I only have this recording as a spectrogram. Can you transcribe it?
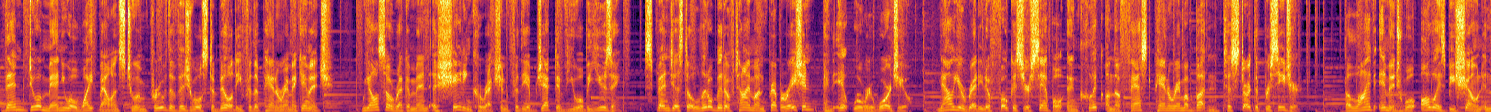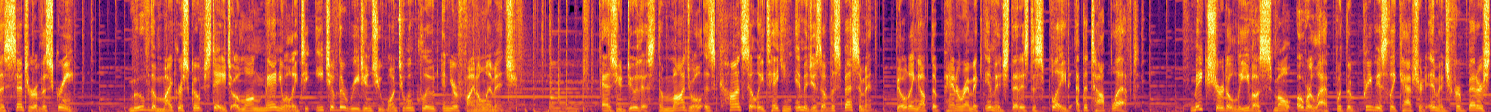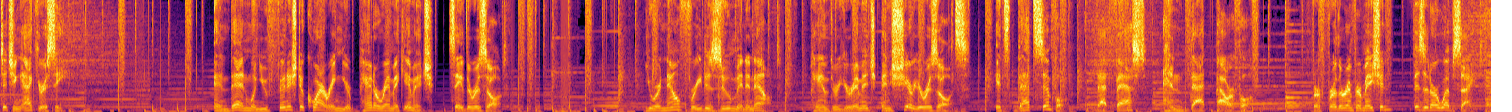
Then do a manual white balance to improve the visual stability for the panoramic image. We also recommend a shading correction for the objective you will be using. Spend just a little bit of time on preparation and it will reward you. Now you're ready to focus your sample and click on the Fast Panorama button to start the procedure. The live image will always be shown in the center of the screen. Move the microscope stage along manually to each of the regions you want to include in your final image. As you do this, the module is constantly taking images of the specimen, building up the panoramic image that is displayed at the top left. Make sure to leave a small overlap with the previously captured image for better stitching accuracy. And then when you've finished acquiring your panoramic image, save the result. You are now free to zoom in and out, pan through your image, and share your results. It's that simple, that fast, and that powerful. For further information, visit our website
